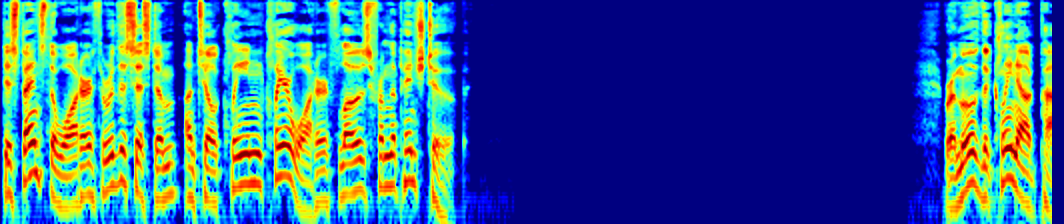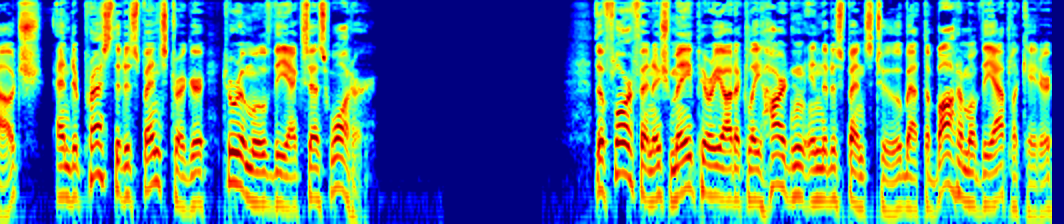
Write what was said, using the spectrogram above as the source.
Dispense the water through the system until clean, clear water flows from the pinch tube. Remove the cleanout pouch and depress the dispense trigger to remove the excess water. The floor finish may periodically harden in the dispense tube at the bottom of the applicator,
